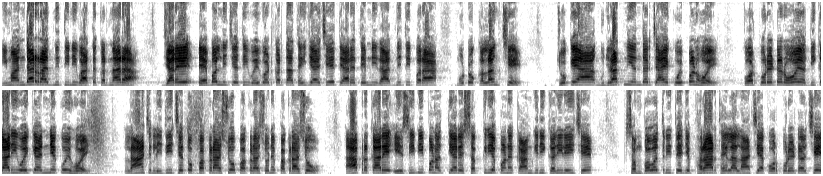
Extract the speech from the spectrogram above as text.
ઈમાનદાર રાજનીતિની વાત કરનારા જ્યારે ટેબલ નીચેથી વહીવટ કરતા થઈ જાય છે, ત્યારે તેમની રાજનીતિ પર આ મોટો કલંક છે. જો કે આ ગુજરાતની અંદર ચાહે કોઈ પણ હોય, કોર્પોરેટર હોય, અધિકારી હોય કે અન્ય કોઈ હોય, લાંચ લીધી છે તો પકડાશો પકડાશો ને પકડાશો. આ પ્રકારે એસીબી પણ અત્યારે સક્રિયપણે કામગીરી કરી રહી છે. સંભવત રીતે જે ફરાર થયેલા લાંચિયા કોર્પોરેટર છે,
